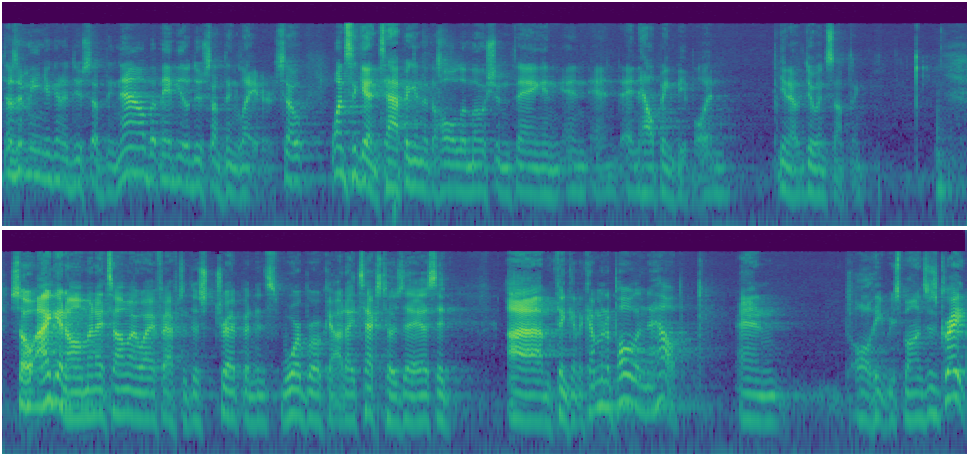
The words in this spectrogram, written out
doesn't mean you're going to do something now, but maybe you'll do something later. So once again, tapping into the whole emotion thing and, and, and, and helping people and, you know, doing something. So I get home and I tell my wife after this trip and this war broke out, I text Jose, I said, I'm thinking of coming to Poland to help. And all he responds is great,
